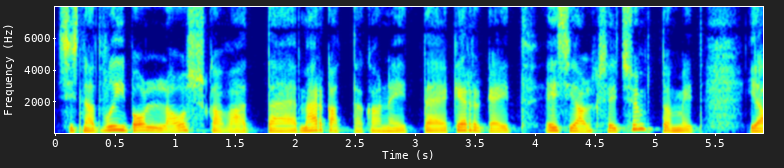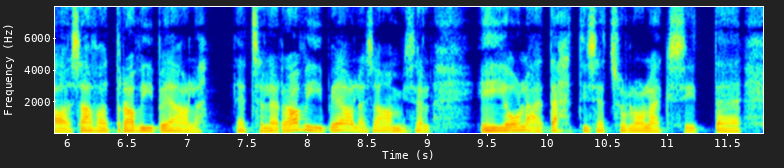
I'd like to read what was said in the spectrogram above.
siis nad võib-olla oskavad äh, märgata ka neid äh, kergeid esialgseid sümptomeid ja saavad ravi peale et selle ravi pealesaamisel ei ole tähtis, et sul oleksid äh,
